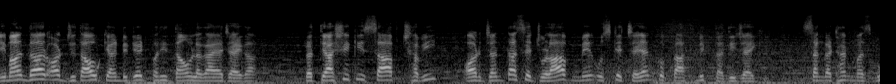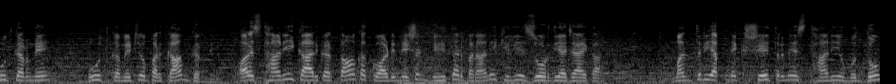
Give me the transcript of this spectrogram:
ईमानदार और जिताऊ कैंडिडेट पर ही दांव लगाया जाएगा। प्रत्याशी की साफ़ छवि और जनता से जुड़ाव में उसके चयन को प्राथमिकता दी जाएगी। संगठन मज़बूत करने, बूथ कमेटियों पर काम करने। और स्थानीय कार्यकर्ताओं का कोऑर्डिनेशन बेहतर बनाने के लिए ज़ोर दिया जाएगा। मंत्री अपने क्षेत्र में स्थानीय मुद्दों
